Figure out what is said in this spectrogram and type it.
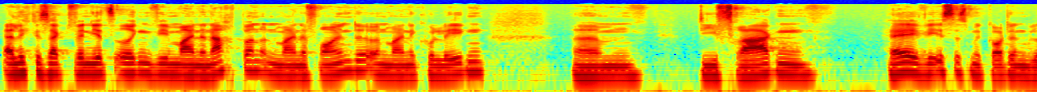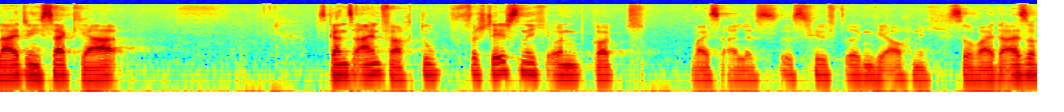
ehrlich gesagt, wenn jetzt irgendwie meine Nachbarn und meine Freunde und meine Kollegen, ähm, die fragen, hey, wie ist es mit Gott und Leid? Und ich sage, ja, ist ganz einfach. Du verstehst nicht und Gott weiß alles. Es hilft irgendwie auch nicht so weiter. Also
